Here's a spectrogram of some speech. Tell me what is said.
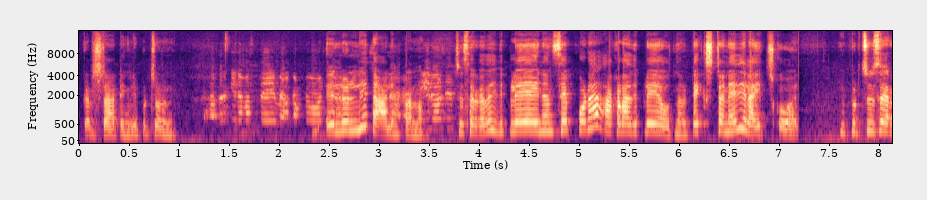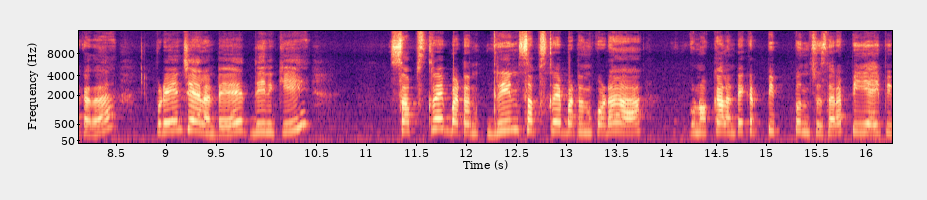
ఇక్కడ స్టార్టింగ్ ఇప్పుడు చూడండి. వెల్లుల్లి తాలింపన్నం చూసారు కదా? ఇది ప్లే అయినంతసేపు కూడా అక్కడ అది ప్లే అవుతుంది. టెక్స్ట్ అనేది ఇలా ఇచ్చుకోవాలి. ఇప్పుడు చూసారు కదా? ఇప్పుడు ఏం చేయాలంటే దీనికి subscribe button green subscribe button కూడా నొక్కాలంటే ఇక్కడ పిప్ ఉంది చూసారా? పిఐపి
